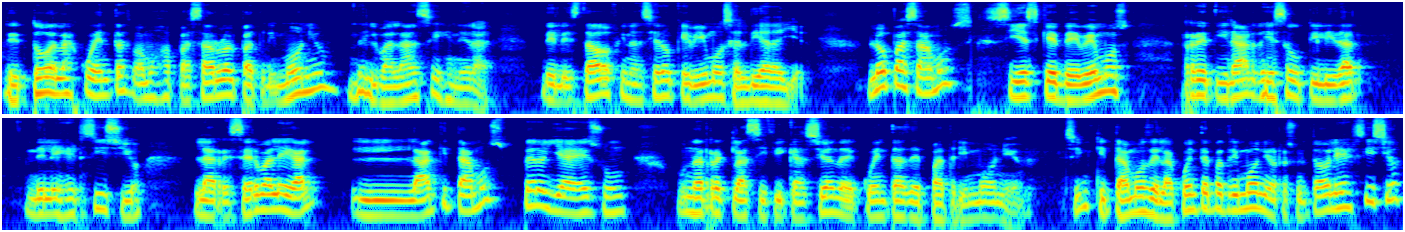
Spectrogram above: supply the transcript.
de todas las cuentas, vamos a pasarlo al patrimonio del balance general, del estado financiero que vimos el día de ayer. Lo pasamos si es que debemos retirar de esa utilidad del ejercicio la reserva legal, la quitamos, pero ya es un, una reclasificación de cuentas de patrimonio. Quitamos de la cuenta de patrimonio resultado del ejercicio,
